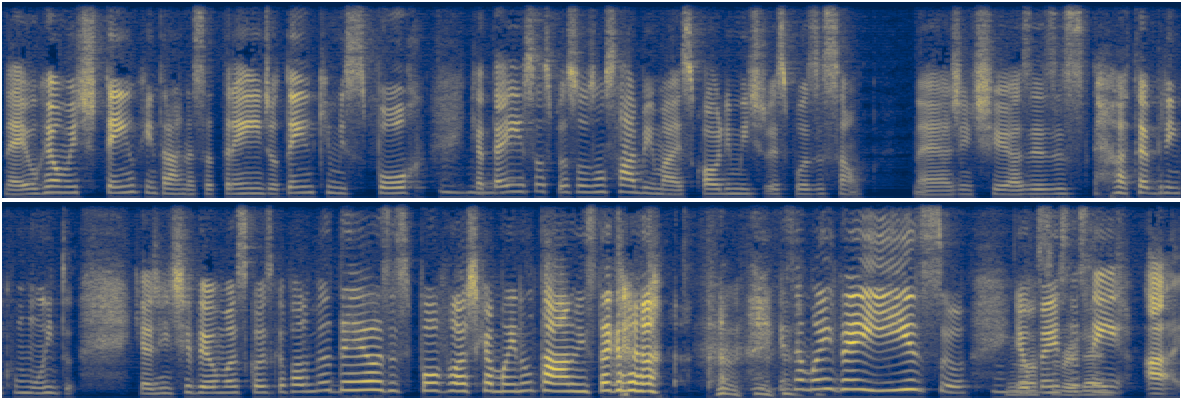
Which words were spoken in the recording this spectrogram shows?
né? Eu realmente tenho que entrar nessa trend, eu tenho que me expor, que até isso as pessoas não sabem mais qual é o limite da exposição. Né? A gente, às vezes, eu até brinco muito, que a gente vê umas coisas que eu falo, meu Deus, esse povo acha que a mãe não tá no Instagram. e se a mãe vê isso? eu Nossa, penso assim, verdade. ah,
